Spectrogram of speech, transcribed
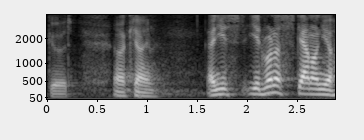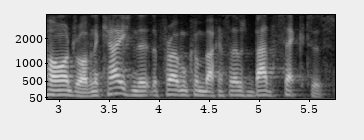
Good. Okay. And you'd, you'd run a scan on your hard drive, and occasionally the, the program would come back and say there was bad sectors.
